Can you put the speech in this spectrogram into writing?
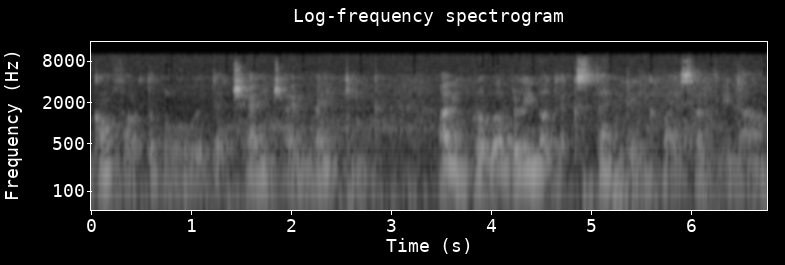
comfortable with the change I'm making, I'm probably not extending myself enough.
